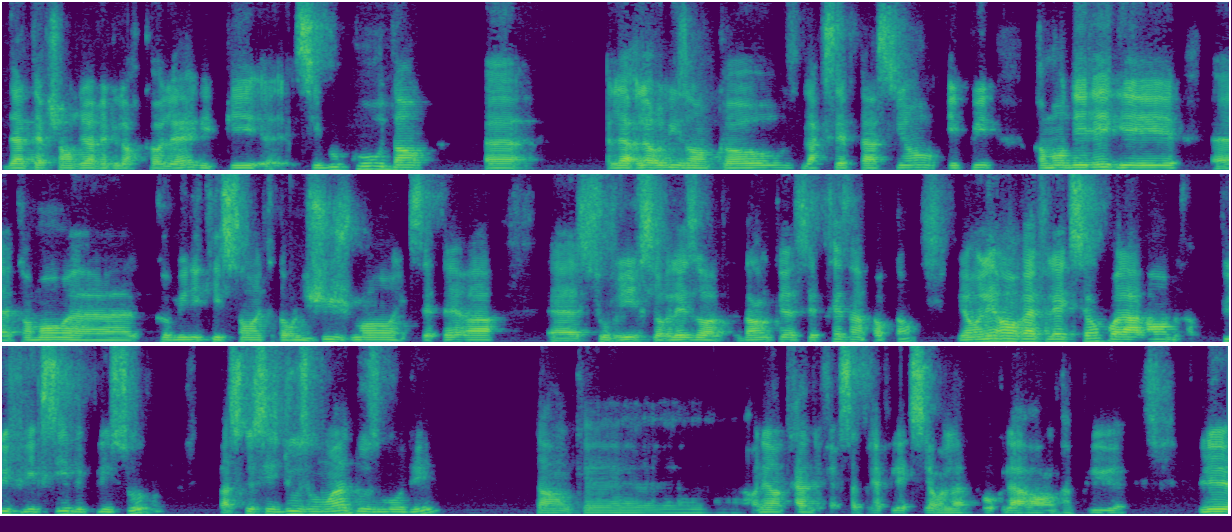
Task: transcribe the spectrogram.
d'interchanger avec leurs collègues. Et puis, c'est beaucoup dans la, remise en cause, l'acceptation, et puis comment déléguer, euh, comment euh, communiquer sans être dans le jugement, etc., euh, s'ouvrir sur les autres. Donc, euh, c'est très important. Et on est en réflexion pour la rendre plus flexible et plus souple, parce que c'est 12 mois, 12 modules. Donc, on est en train de faire cette réflexion-là pour la rendre plus, plus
